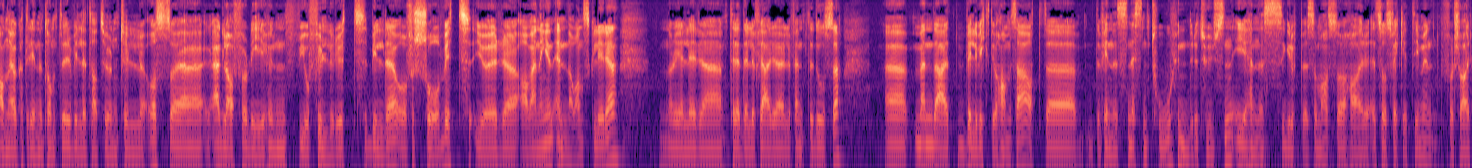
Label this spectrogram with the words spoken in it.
Anja Katrine Tomter ville ta turen til oss. og Jeg er glad fordi hun jo fyller ut bildet og for så vidt gjør eh, avveiningen enda vanskeligere når det gjelder eh, tredje eller fjerde eller femte dose. Men det er veldig viktig å ha med seg at det finnes nesten 200 000 i hennes gruppe som altså har et så svekket immunforsvar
